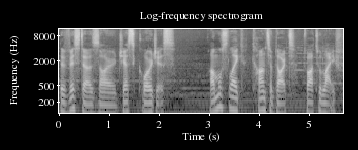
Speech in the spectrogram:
the vistas are just gorgeous. Almost like concept art brought to life.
